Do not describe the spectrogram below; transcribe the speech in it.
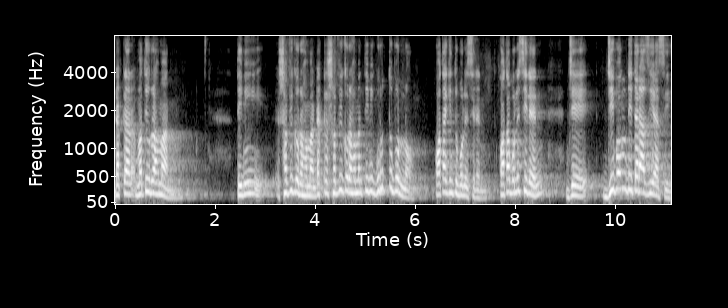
ডক্টর মতিউর রহমান, তিনি শফিকুর রহমান, ডাক্তার শফিকুর রহমান তিনি গুরুত্বপূর্ণ কথা কিন্তু বলেছিলেন। কথা বলেছিলেন যে, জীবন দিতে রাজি আছি,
